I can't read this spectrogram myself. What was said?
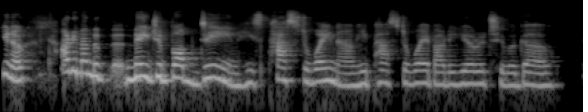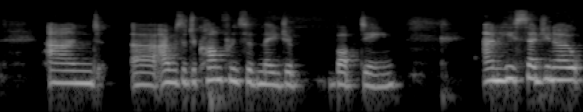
you know i remember major bob dean he's passed away now. He passed away about a year or two ago. And uh, i was at a conference with major Bob Dean, and he said, you know,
